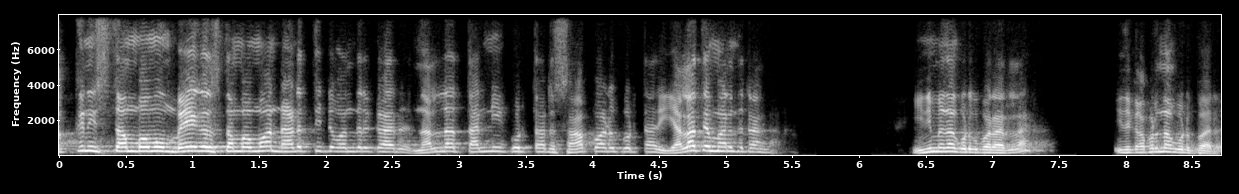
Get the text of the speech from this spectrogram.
அக்னி ஸ்தம்பமும் மேக ஸ்தம்பமா நடத்திட்டு வந்திருக்காரு. நல்லா தண்ணி கொடுத்தாரு சாப்பாடு கொடுத்தாரு. எல்லாத்தையும் மறந்துட்டாங்க. இனிமே தான் கொடுக்க போறாருல? இதுக்கப்புறம் தான் கொடுப்பாரு.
